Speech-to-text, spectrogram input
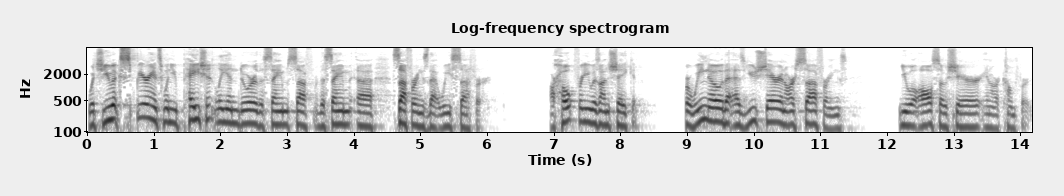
which you experience when you patiently endure the same, suffer, the same uh, sufferings that we suffer. Our hope for you is unshaken, for we know that as you share in our sufferings, you will also share in our comfort.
